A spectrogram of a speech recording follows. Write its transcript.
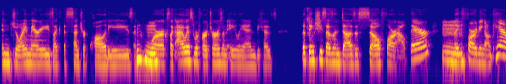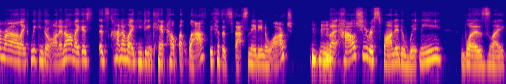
enjoy Mary's like eccentric qualities and Mhm. works. Like I always refer to her as an alien because the thing she says and does is so far out there like Mm. farting on camera like we can go on and on. Like it's it's kind of like you can't help but laugh because it's fascinating to watch. Mhm. but how she responded to whitney was like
